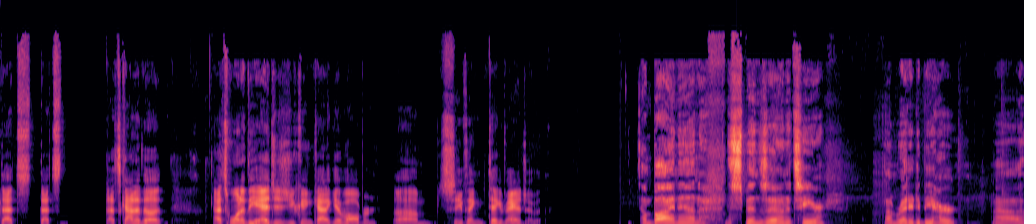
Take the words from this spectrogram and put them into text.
that's that's that's kind of the that's one of the edges you can kind of give Auburn. Um, see if they can take advantage of it. I'm buying in. The spin zone, it's here. I'm ready to be hurt. Uh,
